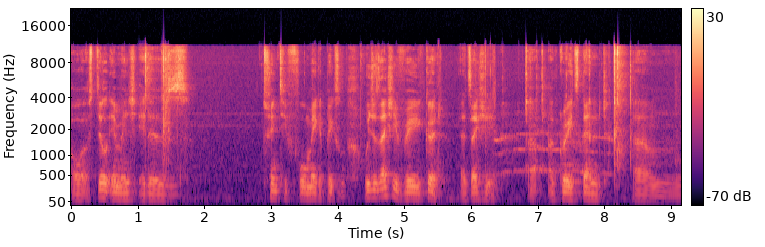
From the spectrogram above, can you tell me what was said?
or still image it is 24 megapixel which is actually very good. It's actually a, a great standard um,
